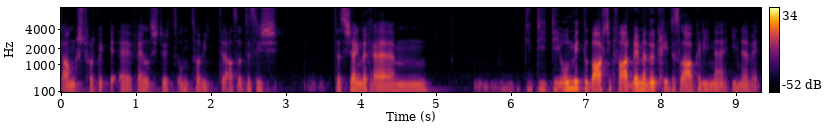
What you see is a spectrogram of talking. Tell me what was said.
die Angst vor äh, Felsstürzen und so weiter. Also das ist, das ist eigentlich ähm, die, die, die unmittelbarste Gefahr, wenn man wirklich in das Lager rein, rein will.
